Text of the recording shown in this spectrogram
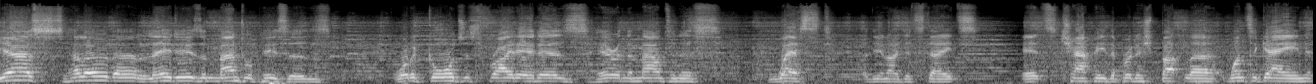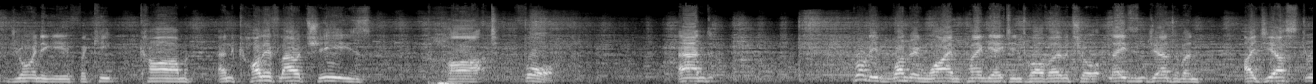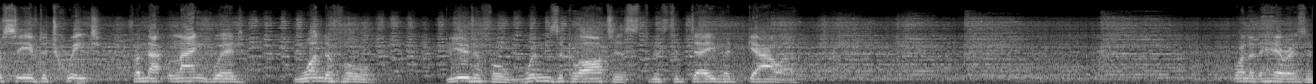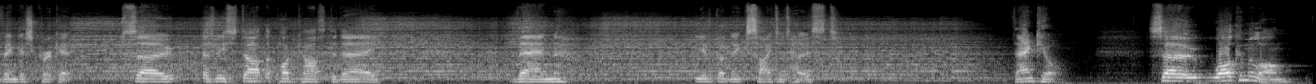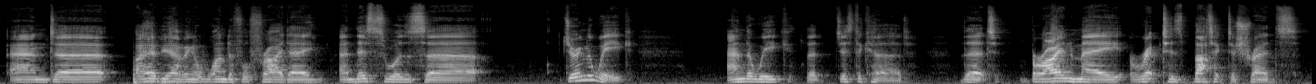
Yes, hello there, ladies and mantelpieces. What a gorgeous Friday it is here in the mountainous west of the United States. It's Chappie, the British butler, once again joining you for Keep Calm and Cauliflower Cheese, Part 4. And probably wondering why I'm playing the 1812 Overture. Ladies and gentlemen, I just received a tweet from that languid wonderful, beautiful, whimsical artist, Mr. David Gower. One of the heroes of English cricket. So, as we start the podcast today, then you've got an excited host. Thank you. So, welcome along, and uh, I hope you're having a wonderful Friday. And this was uh, during the week and the week that just occurred that Brian May ripped his buttock to shreds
